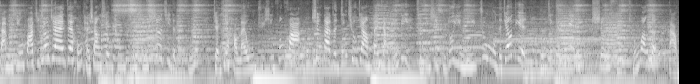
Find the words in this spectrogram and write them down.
大明星花枝招展，在红毯上秀出精心设计的礼服，展现好莱坞巨星风华。盛大的金球奖颁奖典礼曾经是许多影迷注目的焦点，如今却面临生死存亡的大危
